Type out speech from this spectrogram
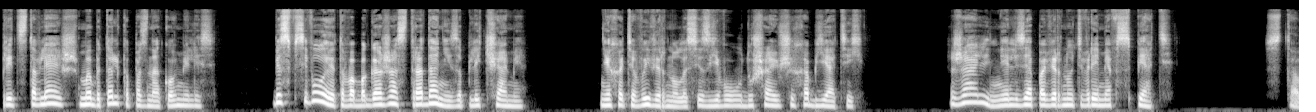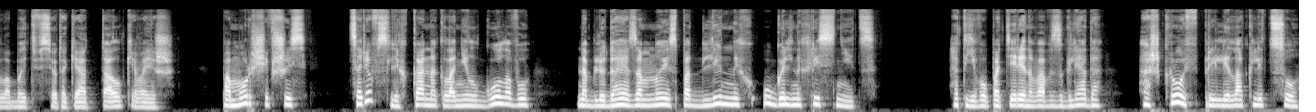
Представляешь, мы бы только познакомились. Без всего этого багажа страданий за плечами. Нехотя вывернулась из его удушающих объятий. Жаль, нельзя повернуть время вспять. «Стало быть, все таки отталкиваешь». Поморщившись, Царёв слегка наклонил голову, наблюдая за мной из-под длинных угольных ресниц. От его потерянного взгляда аж кровь прилила к лицу.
